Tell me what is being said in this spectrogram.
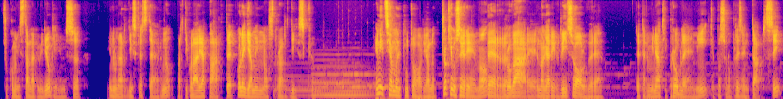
su come installare videogames in un hard disk esterno, particolari a parte, colleghiamo il nostro hard disk. Iniziamo il tutorial. Ciò che useremo per provare e magari risolvere determinati problemi che possono presentarsi,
